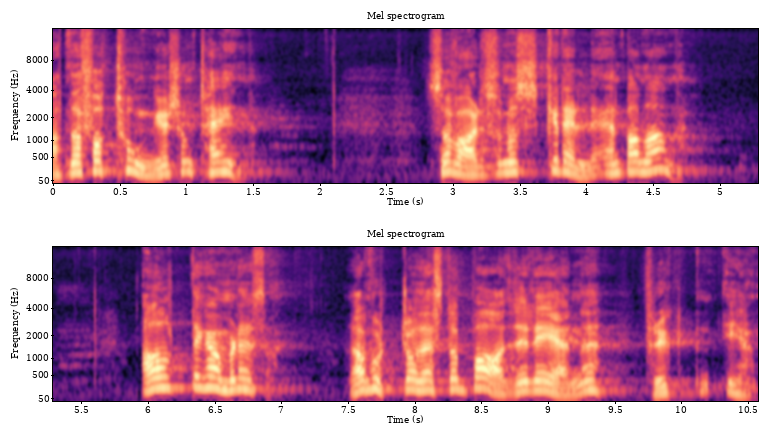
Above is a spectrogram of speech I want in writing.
at han har fått tunger som tegn, så var det som å skrelle en banan. Alt det gamle sa han, det var borte, og det står bare rene frukten igjen.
